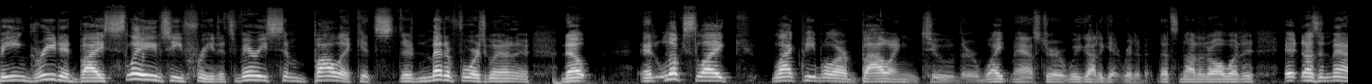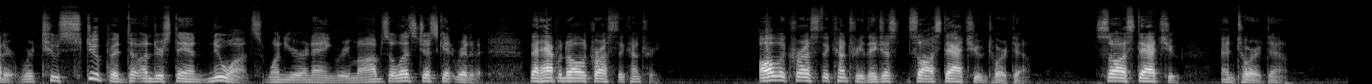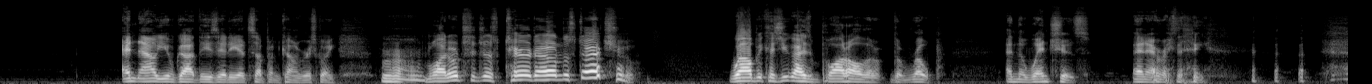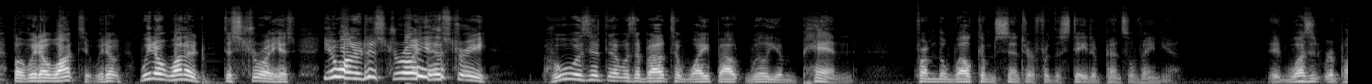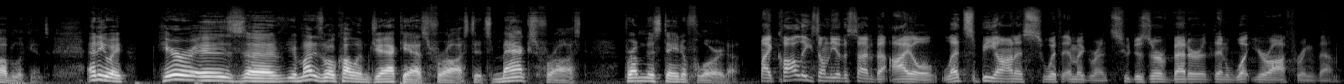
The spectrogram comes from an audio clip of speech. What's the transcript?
being greeted by slaves he freed. It's very symbolic. It's there's metaphors going on there. No, it looks like black people are bowing to their white master. We got to get rid of it. That's not at all what it. It doesn't matter. We're too stupid to understand nuance when you're an angry mob. So let's just get rid of it. That happened all across the country. All across the country, they just saw a statue and tore it down. Saw a statue and tore it down. And now you've got these idiots up in Congress going, why don't you just tear down the statue? Well, because you guys bought all the, the rope and the wenches and everything. but we don't want to. We don't we don't want to destroy history. You want to destroy history. Who was it that was about to wipe out William Penn from the Welcome Center for the state of Pennsylvania? It wasn't Republicans. Anyway, here is uh, you might as well call him Jackass Frost. It's Max Frost from the state of Florida my colleagues on the other side of the aisle, let's be honest with immigrants who deserve better than what you're offering them.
